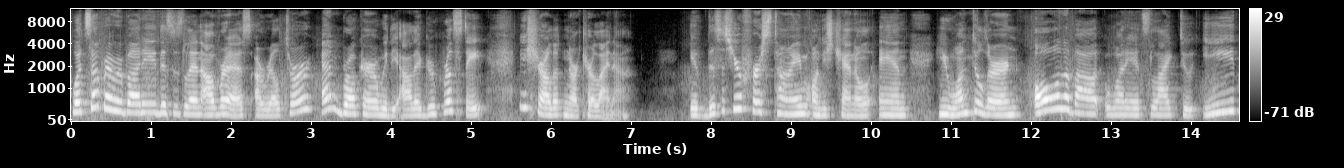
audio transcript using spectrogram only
What's up everybody? This is Len Alvarez, a realtor and broker with the Alley Group Real Estate in Charlotte, North Carolina. If this is your first time on this channel and you want to learn all about what it's like to eat,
